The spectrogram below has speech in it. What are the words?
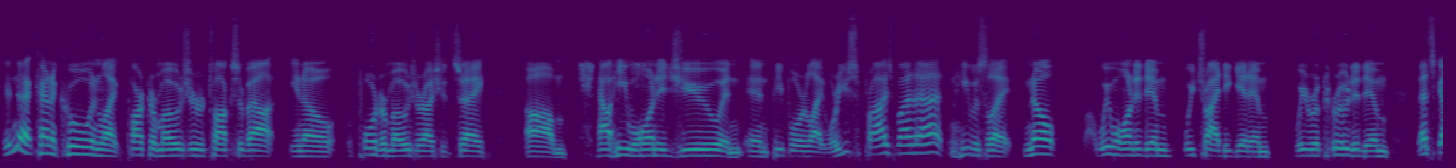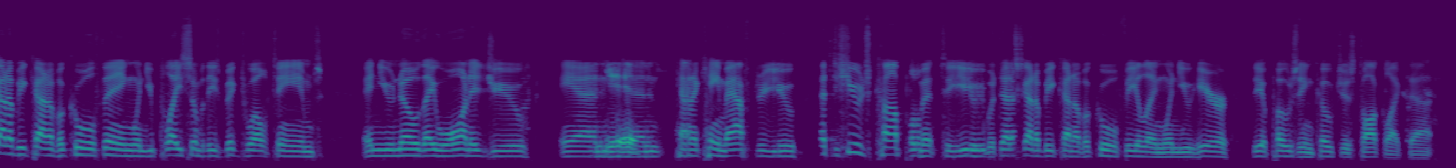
Isn't that kind of cool? And like Parker Mosier talks about, you know, Porter Moser, I should say, um, how he wanted you, and and people were like, "Were you surprised by that?" And he was like, "No, we wanted him. We tried to get him. We recruited him." That's got to be kind of a cool thing when you play some of these Big 12 teams and you know they wanted you and yeah. and kind of came after you. That's a huge compliment to you, but that's got to be kind of a cool feeling when you hear the opposing coaches talk like that.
